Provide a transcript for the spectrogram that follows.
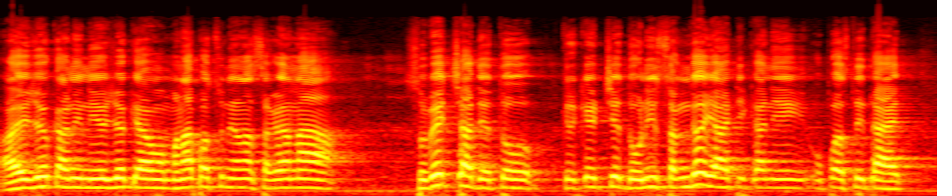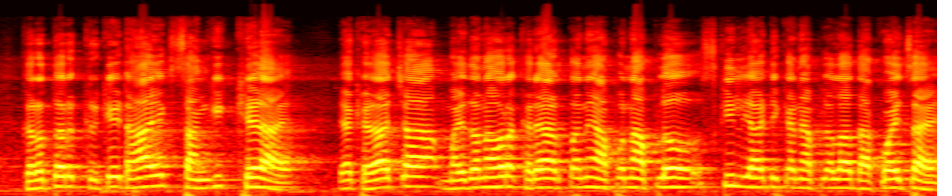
आयोजक आणि नियोजक या मनापासून यांना सगळ्यांना शुभेच्छा देतो. क्रिकेटचे दोन्ही संघ या ठिकाणी उपस्थित आहेत. खरं तर क्रिकेट हा एक सांघिक खेळ आहे. या खेळाच्या मैदानावर खऱ्या अर्थाने आपण आपलं स्किल या ठिकाणी आपल्याला दाखवायचं आहे.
